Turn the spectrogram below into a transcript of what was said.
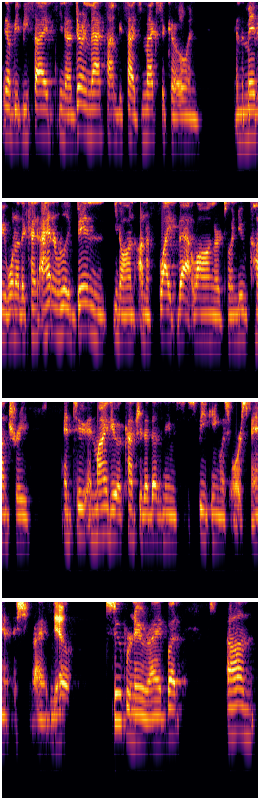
you know, besides, you know, during that time, besides Mexico and, and then maybe one other country, I hadn't really been, you know, on, on a flight that long or to a new country and to, and mind you, a country that doesn't even speak English or Spanish. Right. Yeah. So super new. Right. But, um,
